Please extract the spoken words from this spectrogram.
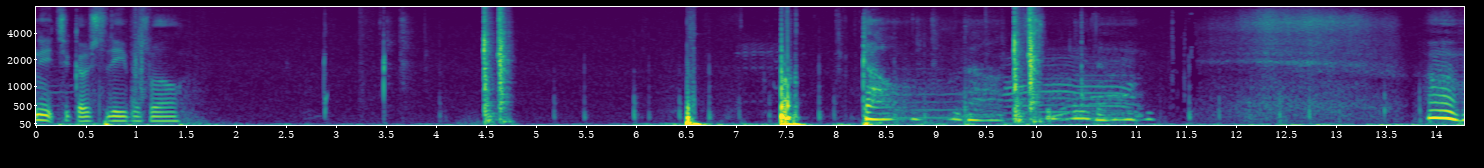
Need to go sleep as well. Go down to sleep. Oh.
